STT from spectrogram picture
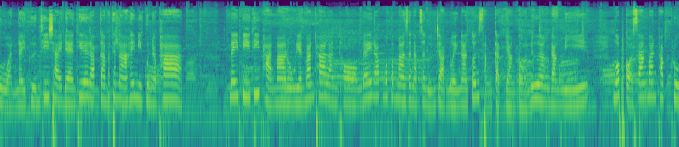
ด่วนในพื้นที่ชายแดนที่ได้รับการพัฒนาให้มีคุณภาพ ในปีที่ผ่านมาโรงเรียนบ้านท่าลันทอง ได้รับงบประมาณสนับสนุนจากหน่วยงานต้นสังกัดอย่างต่อเนื่อง ดังนี้ งบก่อสร้างบ้านพักครู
